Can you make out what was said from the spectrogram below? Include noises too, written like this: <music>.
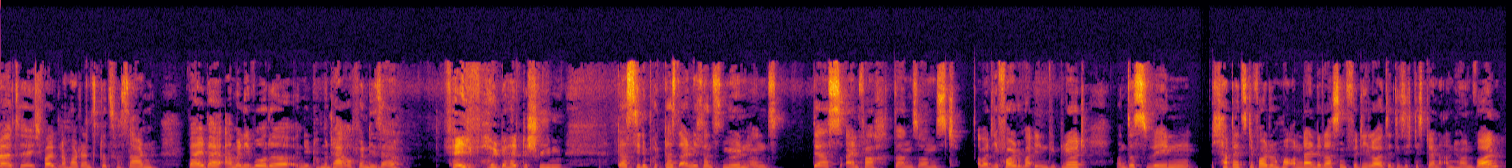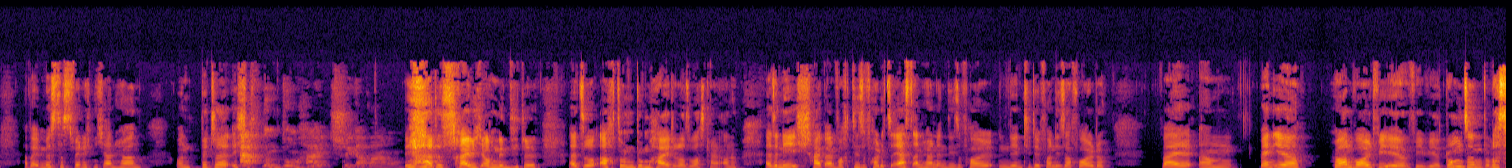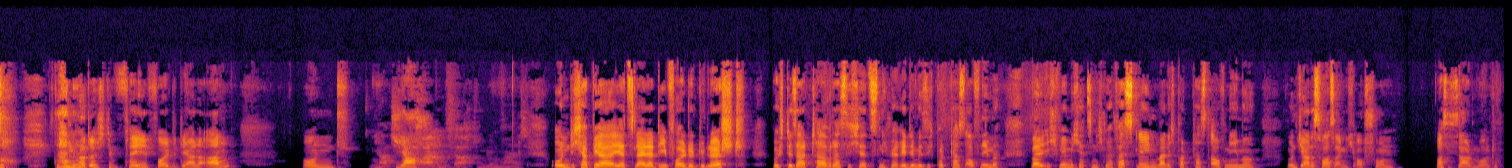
Leute, ich wollte noch mal ganz kurz was sagen, weil bei Amelie wurde in die Kommentare von dieser <laughs> Fail-Folge halt geschrieben, dass sie den Podcast eigentlich sonst mögen und das einfach dann sonst. Aber die Folge war irgendwie blöd und deswegen, ich habe jetzt die Folge nochmal online gelassen für die Leute, die sich das gerne anhören wollen. Aber ihr müsst es wirklich nicht anhören. Und bitte, ich. Achtung, Dummheit, Triggerwarnung. Ja, <laughs> das schreibe ich auch in den Titel. Also Achtung, Dummheit oder sowas, keine Ahnung. Also nee, ich schreibe einfach diese Folge zuerst anhören in diese Folge, in den Titel von dieser Folge. Weil, ähm, wenn ihr hören wollt, wie ihr, wie wir dumm sind oder so, <laughs> dann hört euch die Fail-Folge gerne an. Und Ja, Ja. Für Achtung, Dummheit. Und ich habe ja jetzt leider die Folge gelöscht, wo ich gesagt habe, dass ich jetzt nicht mehr regelmäßig Podcast aufnehme, weil ich will mich jetzt nicht mehr festlegen, wann ich Podcast aufnehme. Und ja, das war es eigentlich auch schon, was ich sagen wollte.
